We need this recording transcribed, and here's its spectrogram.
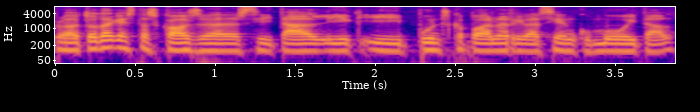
Però totes aquestes coses i tal, i, i punts que poden arribar a ser en comú i tal,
